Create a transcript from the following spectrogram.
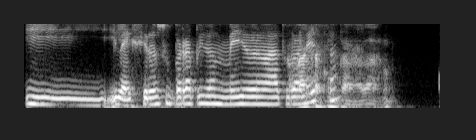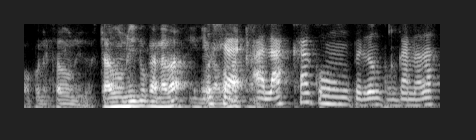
y, la hicieron súper rápido en medio de la naturaleza. con Canadá, ¿no? O con Estados Unidos. Estados Unidos, Canadá y O sea, Alaska con, perdón, con Canadá.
